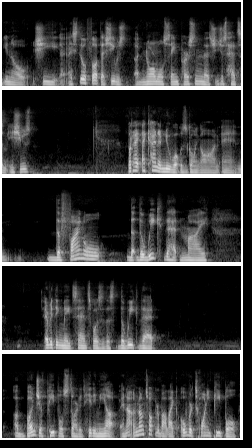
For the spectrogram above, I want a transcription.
you know, she, I still thought that she was a normal, sane person, that she just had some issues. But I, I kind of knew what was going on. And the final the the week that my everything made sense was this the week that a bunch of people started hitting me up. And, I, and i'm talking about like over 20 people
